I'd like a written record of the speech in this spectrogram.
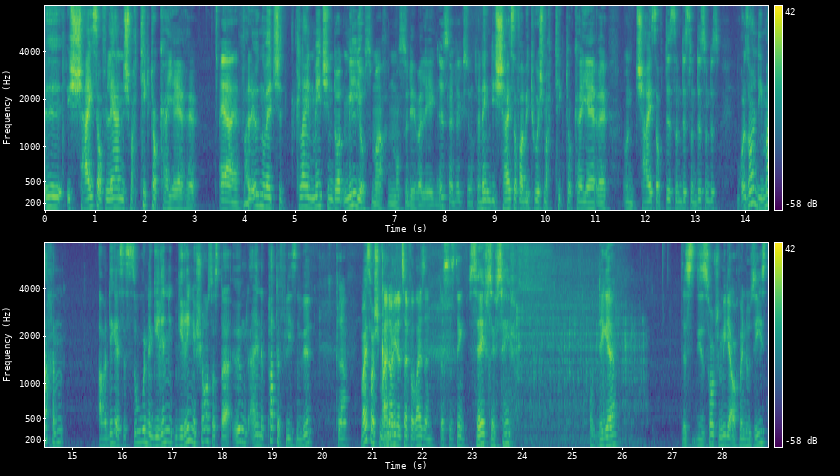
äh, ich scheiße auf Lernen, ich mach TikTok-Karriere. Ja, ja. Weil irgendwelche kleinen Mädchen dort Milios machen, musst du dir überlegen. Ist halt wirklich so. Dann denken die Scheiß auf Abitur, ich mach TikTok-Karriere und Scheiß auf das und das und das und das. Oder sollen die machen? Aber Digga, es ist so eine geringe Chance, dass da irgendeine Patte fließen wird. Klar. Weißt du, was ich Kann meine? auch jederzeit vorbei sein. Das ist das Ding. Safe, safe, safe. Und Digga, das, diese Social Media, auch wenn du siehst,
